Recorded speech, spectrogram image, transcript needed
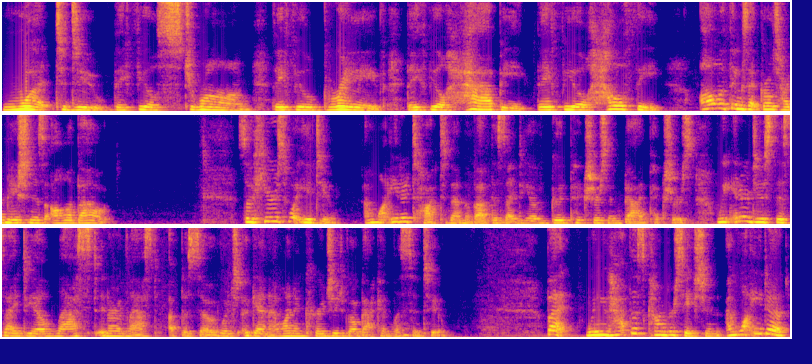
what to do. They feel strong, they feel brave, they feel happy, they feel healthy. All the things that Girl Tribe Nation is all about. So here's what you do I want you to talk to them about this idea of good pictures and bad pictures. We introduced this idea last in our last episode, which again, I want to encourage you to go back and listen to. But when you have this conversation, I want you to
